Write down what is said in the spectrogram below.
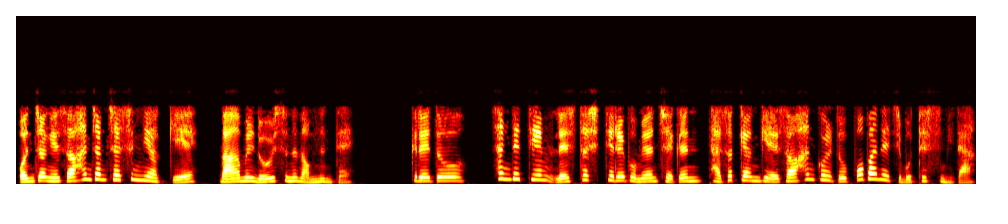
원정에서 한 점차 승리였기에 마음을 놓을 수는 없는데 그래도 상대팀 레스터시티를 보면 최근 5경기에서 한 골도 뽑아내지 못했습니다.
